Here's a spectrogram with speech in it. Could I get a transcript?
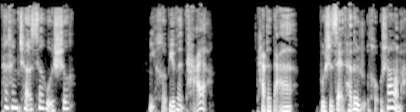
他还嘲笑我说：“你何必问他呀？他的答案不是在他的乳头上了吗？”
